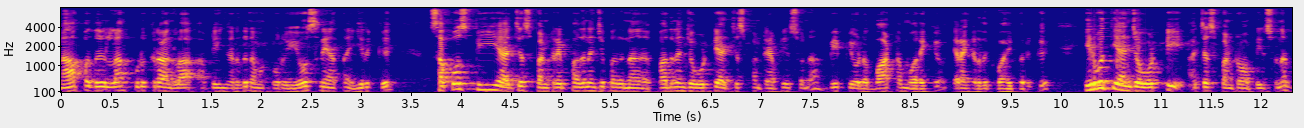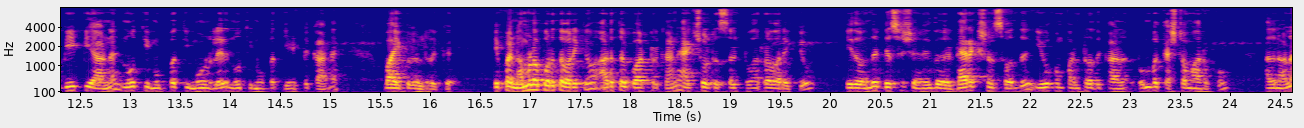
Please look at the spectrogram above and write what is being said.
நாற்பது எல்லாம் கொடுக்குறாங்களா அப்படிங்கிறது நமக்கு ஒரு யோசனையாக தான் இருக்குது சப்போஸ் பிஇ அட்ஜஸ்ட் பண்ணுறேன் பதினஞ்சு பதினா பதினஞ்சு ஒட்டி அட்ஜஸ்ட் பண்ணுறேன் அப்படின்னு சொன்னால் பிபியோட பாட்டம் வரைக்கும் இறங்குறதுக்கு வாய்ப்பு இருக்குது இருபத்தி அஞ்சு ஒட்டி அட்ஜஸ்ட் பண்ணுறோம் அப்படின்னு சொன்னால் பிபி ஆன முப்பத்தி மூணுலேருந்து நூற்றி முப்பத்தி எட்டுக்கான வாய்ப்புகள் இருக்குது இப்போ நம்மளை பொறுத்த வரைக்கும் அடுத்த குவார்ட்டருக்கான ஆக்சுவல் ரிசல்ட் வர்ற வரைக்கும் இது வந்து டிசிஷன் இது டைரக்ஷன்ஸ் வந்து யூகம் பண்ணுறதுக்கான ரொம்ப கஷ்டமாக இருக்கும். அதனால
